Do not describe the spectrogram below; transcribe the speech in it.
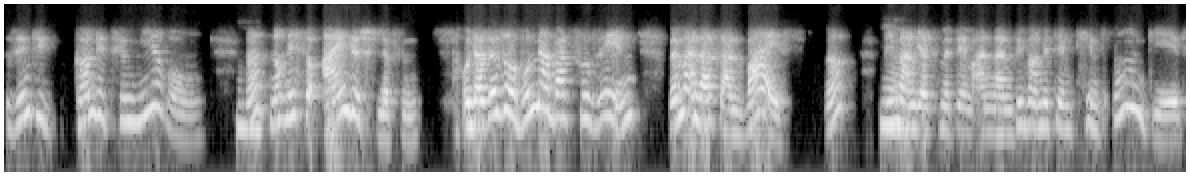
sind die Konditionierungen mhm. ne, noch nicht so eingeschliffen. Und das ist so wunderbar zu sehen, wenn man das dann weiß. Ne? Wie ja. man jetzt mit dem anderen, wie man mit dem Kind umgeht.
